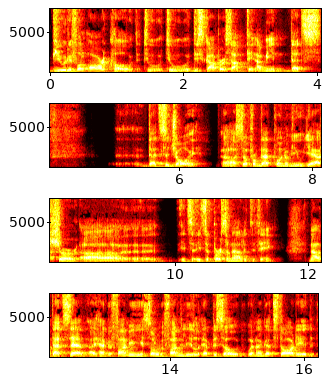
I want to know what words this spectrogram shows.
beautiful R code to to discover something. I mean, that's that's a joy. Uh, so from that point of view, yeah, sure, uh, it's it's a personality thing. Now that said, I have a funny sort of a funny little episode when I got started.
